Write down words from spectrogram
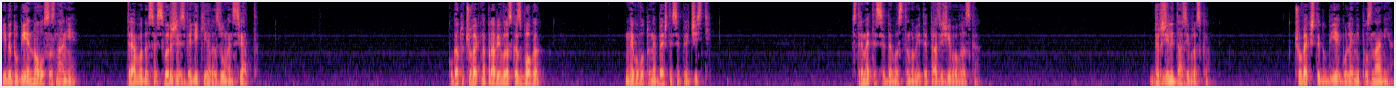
и да добие ново съзнание, трябва да се свърже с великия разумен свят. Когато човек направи връзка с Бога, неговото небе ще се пречисти. Стремете се да възстановите тази жива връзка. Държи ли тази връзка? Човек ще добие големи познания.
